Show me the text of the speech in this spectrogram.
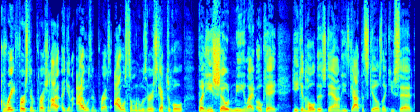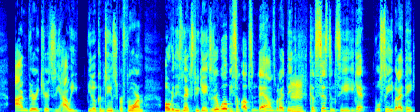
great first impression. I again, I was impressed. I was someone who was very skeptical, but he showed me like, okay, he can hold this down. He's got the skills, like you said. I'm very curious to see how he you know continues to perform over these next few games. there will be some ups and downs, but I think mm-hmm. consistency, again, we'll see. But I think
